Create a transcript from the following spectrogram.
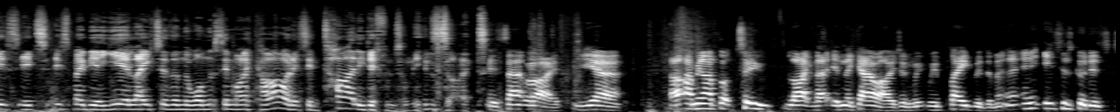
it's it's it's maybe a year later than the one that's in my car, and it's entirely different on the inside. Is that right? Yeah. I I mean, I've got two like that in the garage, and we, we played with them, and it's as good as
